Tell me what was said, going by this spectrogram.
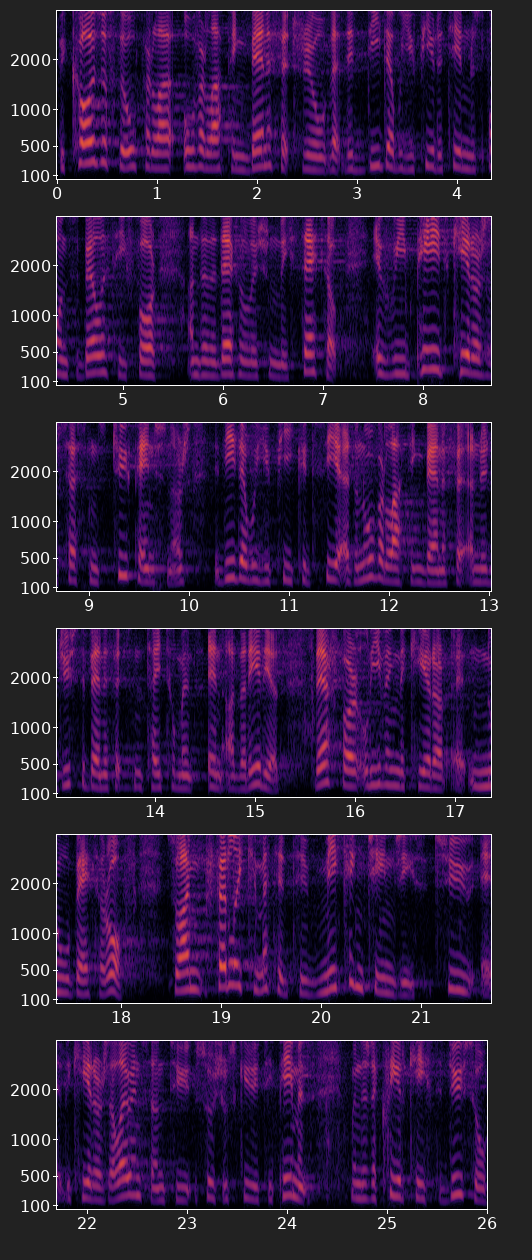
Because of the overla overlapping benefits rule that the DWP retain responsibility for under the devolutionary setup, if we paid carers assistance to pensioners, the DWP could see it as an overlapping benefit and reduce the benefits entitlements in other areas, therefore leaving the carer uh, no better off. So I'm fairly committed to making making changes to uh, the carers allowance and to social security payments when there's a clear case to do so.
